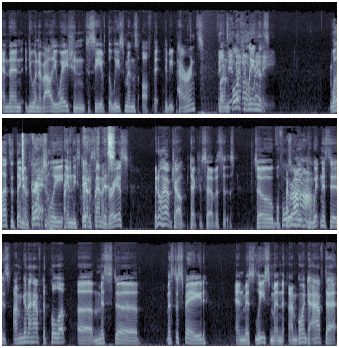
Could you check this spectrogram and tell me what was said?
and then do an evaluation to see if the Leesemans are fit to be parents. They but unfortunately, in this. Well, that's the thing. Unfortunately, in the state of San Andreas, we don't have child protective services. So before we move to witnesses, I'm gonna have to pull up uh, Mr. Mr. Spade and Miss Leeseman. and I'm going to have to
